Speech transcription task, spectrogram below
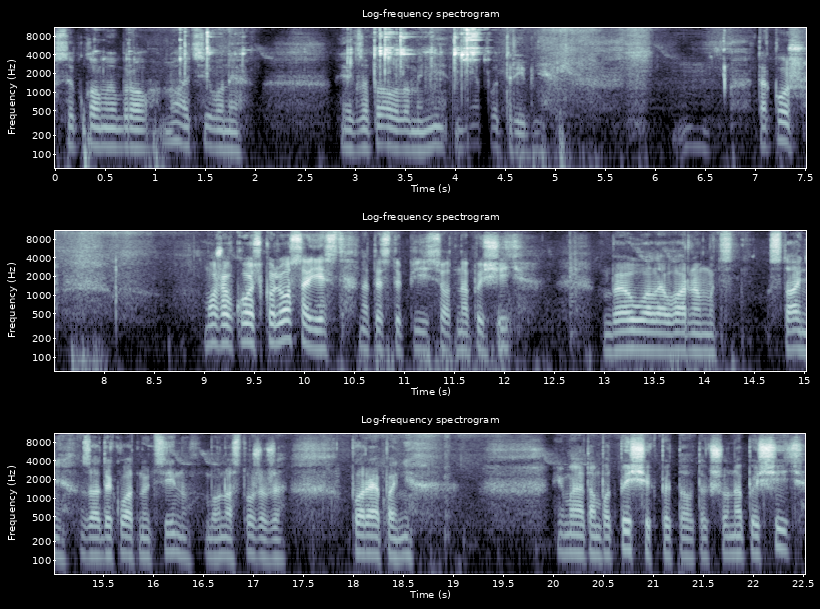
Цепками брав. Ну а ці вони, як за правило, мені не потрібні. Також, може в когось кольоса є на Т150, напишіть. БУ, але в гарному стані за адекватну ціну, бо в нас теж вже порепані. І мене там підписчик питав, так що напишіть.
